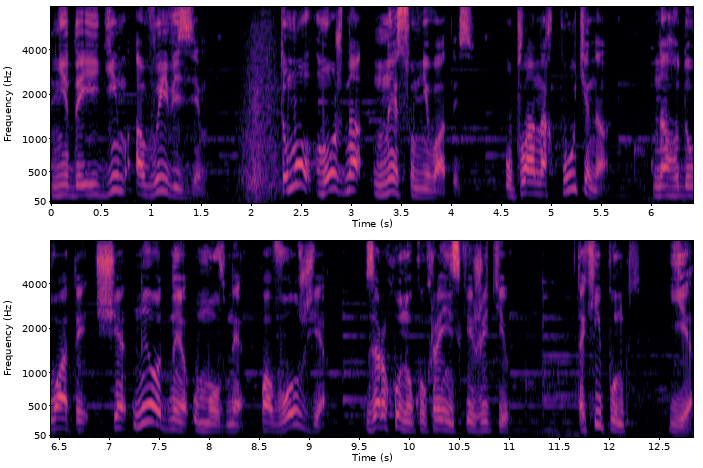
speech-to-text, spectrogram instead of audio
«Не доїдім, а вивізім». Тому можна не сумніватись у планах Путіна нагодувати ще не одне умовне Поволжя за рахунок українських життів. Такий пункт є.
